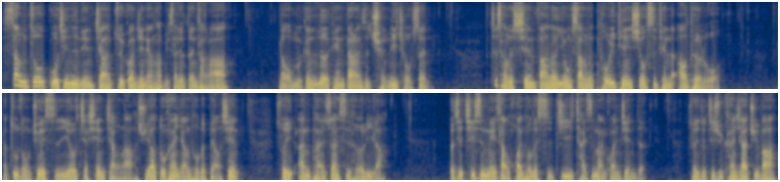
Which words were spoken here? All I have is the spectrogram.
上周国庆日连假最关键两场比赛就登场啦。那我们跟乐天当然是全力求胜。这场的先发呢，用上了头一天休四天的奥特罗。那祝总确实有讲先讲啦，需要多看羊头的表现，所以安排算是合理啦。而且其实每场换头的时机才是蛮关键的，所以就继续看下去吧。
